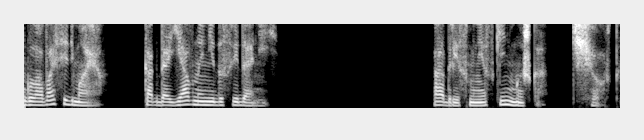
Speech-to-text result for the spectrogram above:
Глава седьмая. Когда явно не до свиданий. Адрес мне скинь, мышка. Чёрт.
